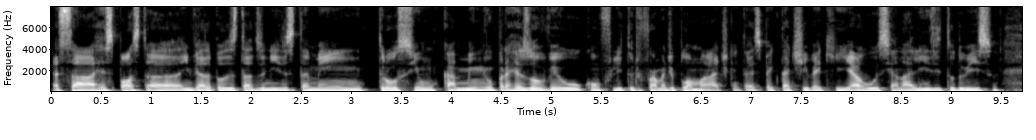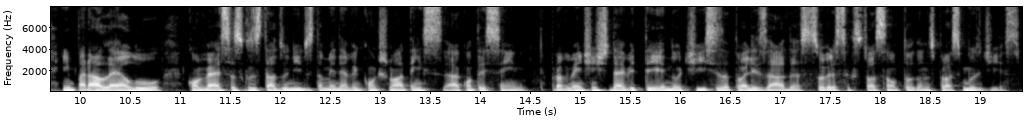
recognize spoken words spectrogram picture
Essa resposta enviada pelos Estados Unidos também trouxe um caminho para resolver o conflito de forma diplomática. Então a expectativa é que a Rússia analise tudo isso. Em paralelo, conversas com os Estados Unidos também devem continuar acontecendo. Provavelmente a gente deve ter notícias atualizadas sobre essa situação toda nos próximos dias.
